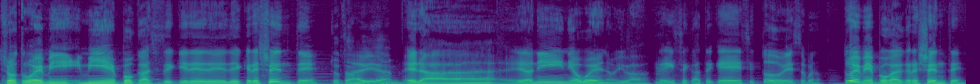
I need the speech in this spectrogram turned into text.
Yo tuve mi, época, si se quiere, de, creyente. Yo también. Era, era niño, bueno, iba, hice catequesis, todo eso. Bueno, tuve mi época de creyente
